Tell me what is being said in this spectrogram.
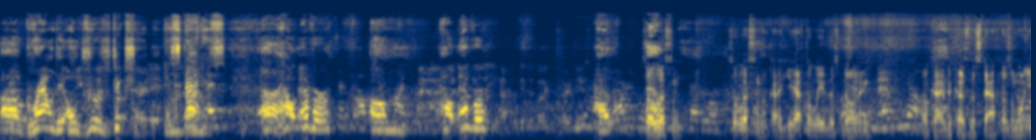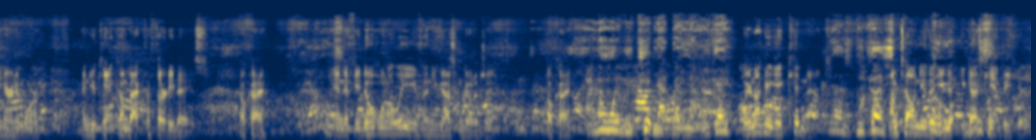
uh, grounded on jurisdiction and status. Uh, however, um, however, how, So listen. So listen. Okay. You have to leave this building. Okay. Because the staff doesn't want you here anymore, and you can't come back for 30 days. Okay. And if you don't want to leave, then you guys can go to jail. Okay. I don't want to be kidnapped right now, okay? Well, you're not going to get kidnapped. Yes, because I'm telling you that you, you guys can't be here.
